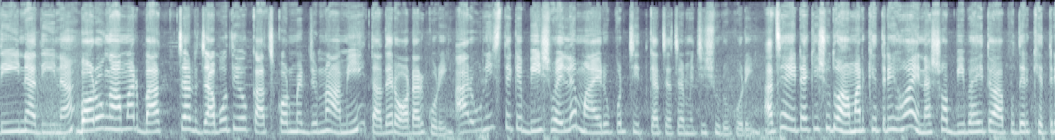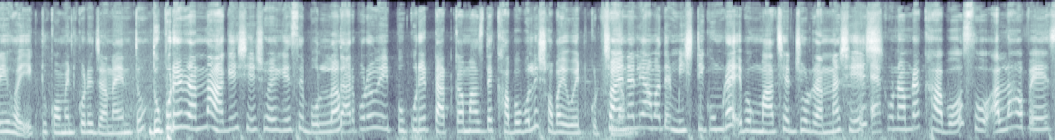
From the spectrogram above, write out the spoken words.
দিই না দিই না। বরং আমার বাচ্চার যাবতীয় কাজকর্মের জন্য আমি তাদের অর্ডার করি। আর উনিশ থেকে বিশ হইলে মায়ের উপর চিৎকার চেঁচামেচি শুরু করি। আচ্ছা এটা কি শুধু আমার ক্ষেত্রেই হয় না সব বিবাহিত আপুদের ক্ষেত্রেই হয়? একটু কমেন্ট করে জানায়েন তো। দুপুরের রান্না আগে শেষ হয়ে গেছে বললাম। তারপরেও এই পুকুরের টাটকা মাছ দিয়ে খাব বলে সবাই ওয়েট করছে ফাইনালি আমাদের মিষ্টি কুমড়া এবং মাছের ঝোল রান্না শেষ। এখন আমরা খাব। সো আল্লাহ হাফেজ।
